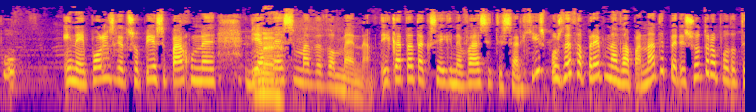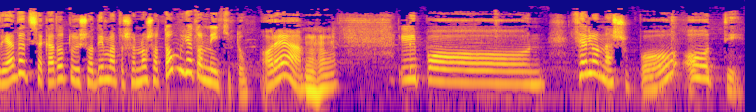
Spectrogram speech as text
που είναι οι πόλεις για τις οποίες υπάρχουν ε, διαθέσιμα δεδομένα. Η κατάταξη έγινε βάση της αρχής πως δεν θα πρέπει να δαπανάτε περισσότερο από το 30% του εισοδήματος ενός ατόμου για τον νίκη του. Ωραία. Λοιπόν, θέλω να σου πω ότι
